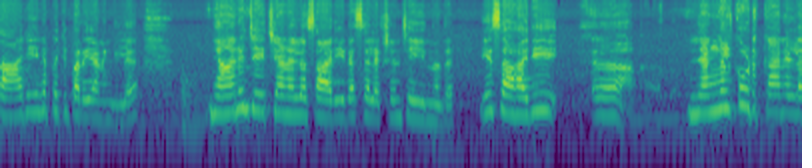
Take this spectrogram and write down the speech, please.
സാരീനെ പറ്റി പറയുകയാണെങ്കിൽ ഞാനും ചേച്ചിയാണല്ലോ സാരിയുടെ സെലക്ഷൻ ചെയ്യുന്നത്. ഈ സാരി ഞങ്ങൾക്ക് കൊടുക്കാനുള്ള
